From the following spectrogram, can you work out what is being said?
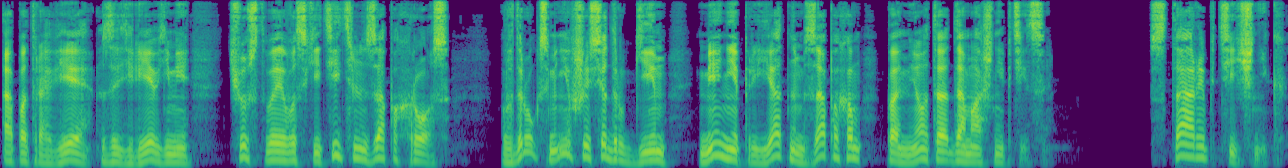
а по траве, за деревьями, чувствуя восхитительный запах роз, вдруг сменившийся другим, менее приятным запахом помета домашней птицы. Старый птичник.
